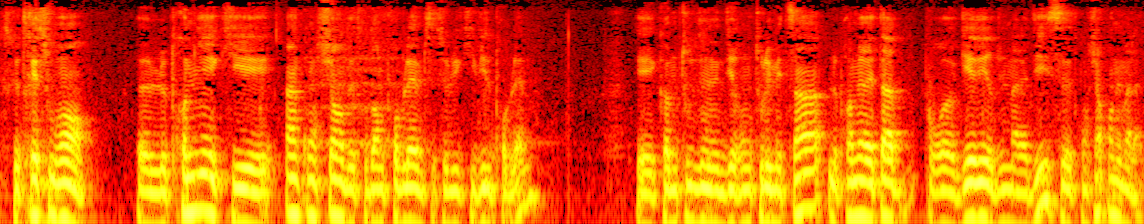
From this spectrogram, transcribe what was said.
Parce que très souvent, le premier qui est inconscient d'être dans le problème, c'est celui qui vit le problème. Et comme tous, diront tous les médecins, la première étape pour euh, guérir d'une maladie, c'est d'être conscient qu'on est malade.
